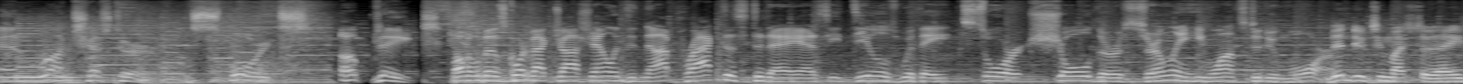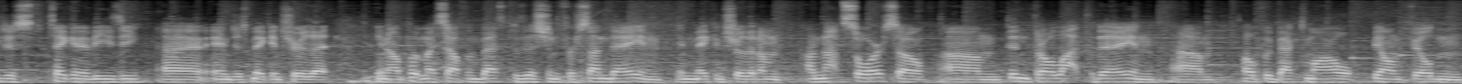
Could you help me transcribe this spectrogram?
And Rochester Sports Update. Buffalo Bills quarterback Josh Allen did not practice today as he deals with a sore shoulder. Certainly, he wants to do more. Didn't do too much today, just taking it easy uh, and just making sure that you know I'm putting myself in best position for Sunday and, and making sure that I'm I'm not sore. So um, didn't throw a lot today, and um, hopefully back tomorrow we'll be on field and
